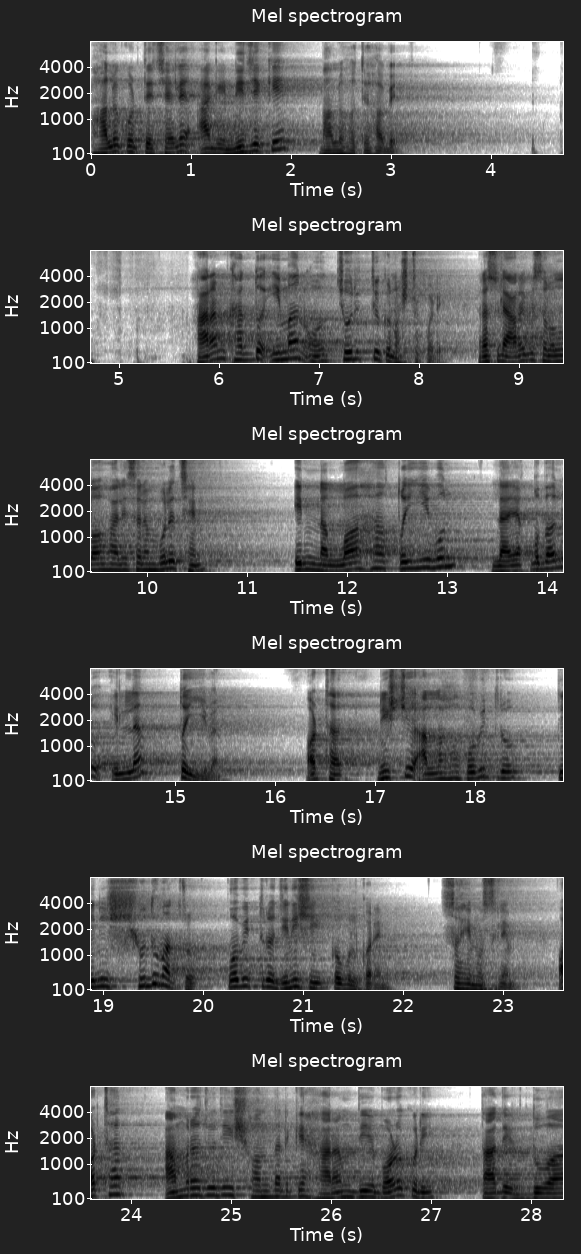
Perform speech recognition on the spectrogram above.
ভালো করতে চাইলে আগে নিজেকে ভালো হতে হবে। হারাম খাদ্য ইমান ও চরিত্রকে নষ্ট করে। রাসুল আরবি সাল আলি সাল্লাম বলেছেন, ইন্নাল্লাহ তৈয়িবুন লায়াকবালু ইল্লা তৈয়িবান। অর্থাৎ নিশ্চয়ই আল্লাহ পবিত্র, তিনি শুধুমাত্র পবিত্র জিনিসই কবুল করেন। সহি মুসলিম। অর্থাৎ আমরা যদি সন্তানকে হারাম দিয়ে বড় করি, তাদের দোয়া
